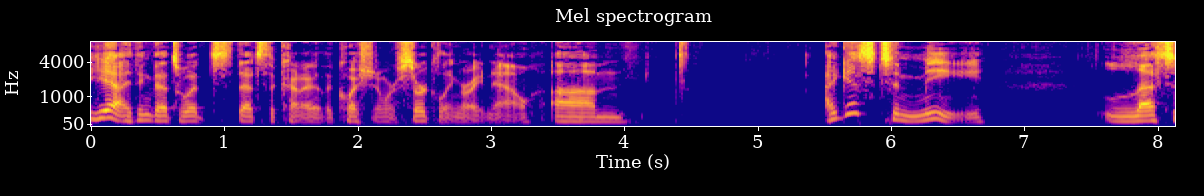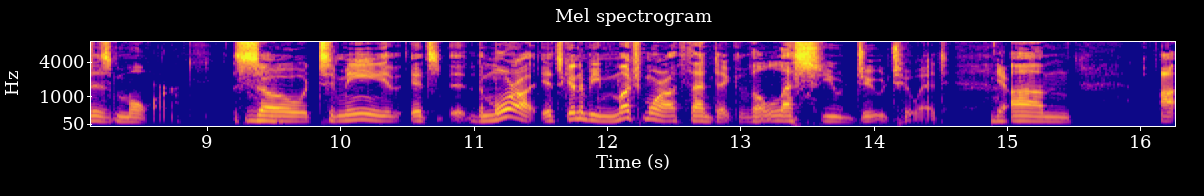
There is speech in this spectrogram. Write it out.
Yeah, I think that's what's that's the kind of the question we're circling right now. Um, I guess to me, less is more. So to me, it's the more it's going to be much more authentic the less you do to it. Yep. Um, uh,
